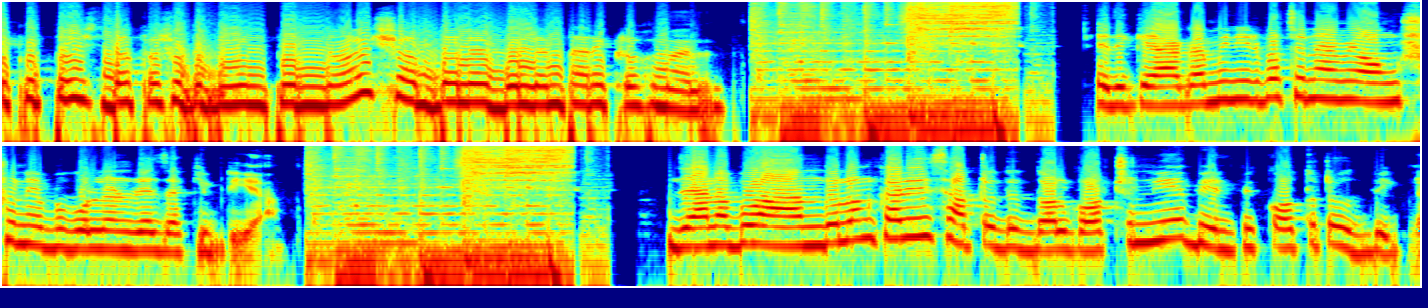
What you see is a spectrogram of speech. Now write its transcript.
একত্রিশ দফা শুধু বিএনপির নয়, সব দলের বললেন তারেক রহমান। এদিকে আগামী নির্বাচনে আমি অংশ নেব বললেন রেজা কিবরিয়া। জানাব, আন্দোলনকারী ছাত্রদের দল গঠন নিয়ে বিএনপি কতটা উদ্বিগ্ন।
